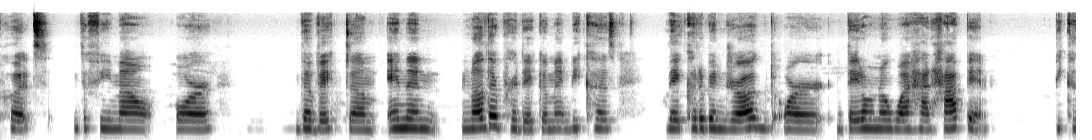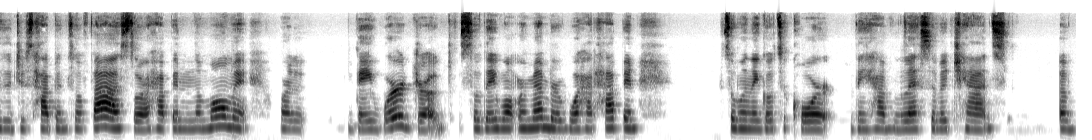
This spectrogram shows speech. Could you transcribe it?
put the female or the victim in an, another predicament because they could have been drugged or they don't know what had happened because it just happened so fast or it happened in the moment or they were drugged, so they won't remember what had happened. So when they go to court, they have less of a chance of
